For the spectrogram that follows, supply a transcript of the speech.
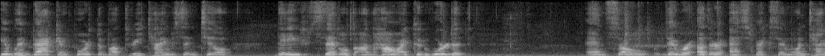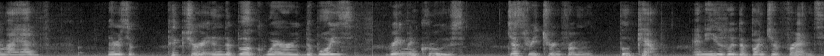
it went back and forth about three times until they settled on how I could word it. And so there were other aspects. And one time I had, there's a picture in the book where the boys, Raymond Cruz, just returned from boot camp, and he's with a bunch of friends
